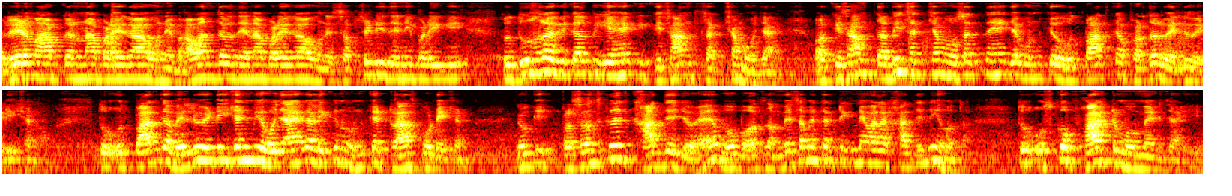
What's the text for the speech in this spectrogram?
ऋण माफ़ करना पड़ेगा, उन्हें भावांतर देना पड़ेगा, उन्हें सब्सिडी देनी पड़ेगी। तो दूसरा विकल्प यह है कि किसान सक्षम हो जाए और किसान तभी सक्षम हो सकते हैं जब उनके उत्पाद का फर्दर वैल्यू एडिशन हो। तो उत्पाद का वैल्यू एडिशन भी हो जाएगा, लेकिन उनके ट्रांसपोर्टेशन क्योंकि प्रसंस्कृत खाद्य जो है, वो बहुत लंबे समय तक टिकने वाला खाद्य नहीं होता। तो उसको फास्ट मूवमेंट चाहिए।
